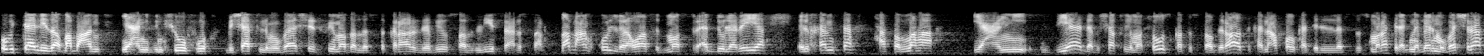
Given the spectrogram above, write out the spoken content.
وبالتالي ده طبعا يعني بنشوفه بشكل مباشر في مدى الاستقرار اللي بيوصل ليه سعر الصرف. طبعا كل روافد مصر الدولارية الخمسة حصل لها يعني زيادة بشكل ملحوظ كانت الصادرات كان عفوا كانت الاستثمارات الأجنبية المباشرة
